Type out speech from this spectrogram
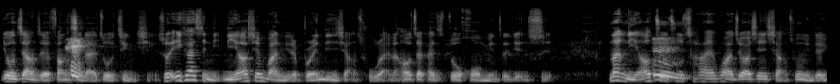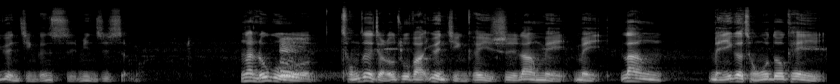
用这样子的方式来做进行。所以一开始你你要先把你的 branding 想出来，然后再开始做后面这件事。那你要做出差异化，就要先想出你的愿景跟使命是什么。那如果从这个角度出发，愿景可以是让每每让每一个宠物都可以。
